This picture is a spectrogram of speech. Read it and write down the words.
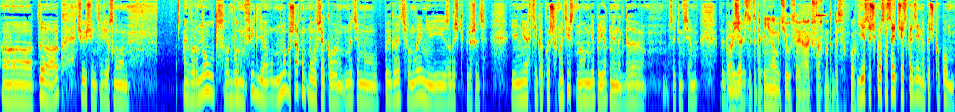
А, так, что еще интересного? Evernote, в Фидле. Много шахматного всякого на тему поиграть в онлайне и задачки порешать. Я не ахти какой шахматист, но мне приятно иногда с этим всем поиграть. Ой, я, кстати, так и не научился играть в шахматы до сих пор. Есть очень классный сайт chessacademia.com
